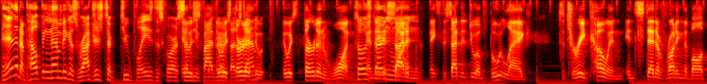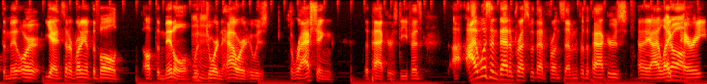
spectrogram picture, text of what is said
and ended up helping them because Rodgers took two plays to score a It was, 75 it yard was third. touchdown. And, it was third and one. So it was and third they and decided, one. They decided to do a bootleg to Tarik Cohen instead of running the ball up the middle, or yeah, instead of running up the ball up the middle with Mhm. Jordan Howard, who was thrashing the Packers defense. I, I wasn't that impressed with that front seven for the Packers. I, I like. Perry.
